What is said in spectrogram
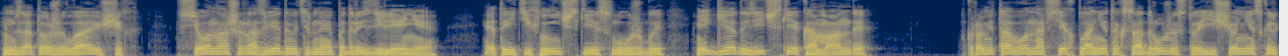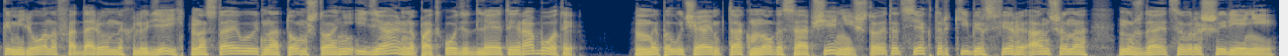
Зато желающих все наше разведывательное подразделение это и технические службы, и геодезические команды. Кроме того, на всех планетах Содружества еще несколько миллионов одаренных людей настаивают на том, что они идеально подходят для этой работы. Мы получаем так много сообщений, что этот сектор киберсферы Аншина нуждается в расширении.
